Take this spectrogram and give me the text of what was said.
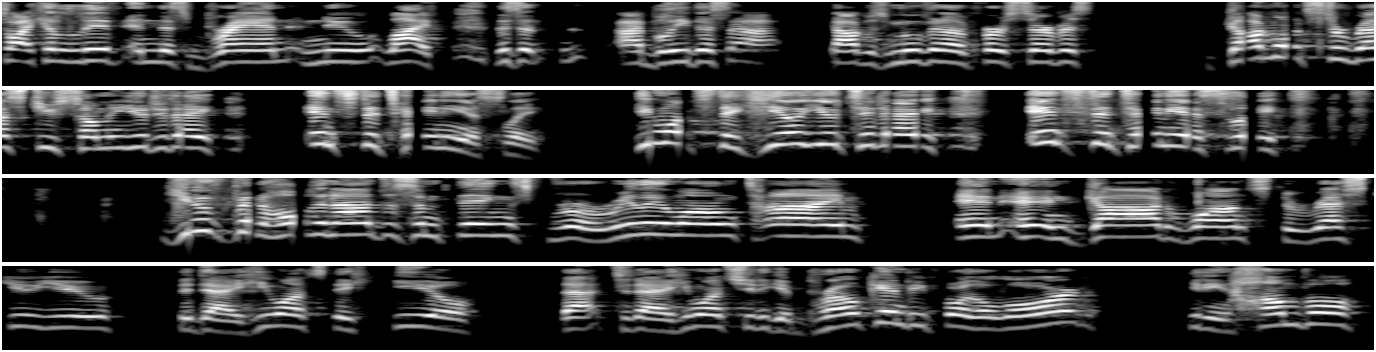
so I can live in this brand new life. Listen, I believe this. Uh, God was moving on first service. God wants to rescue some of you today instantaneously. He wants to heal you today instantaneously. You've been holding on to some things for a really long time, and, and God wants to rescue you today. He wants to heal that today. He wants you to get broken before the Lord, getting humble,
